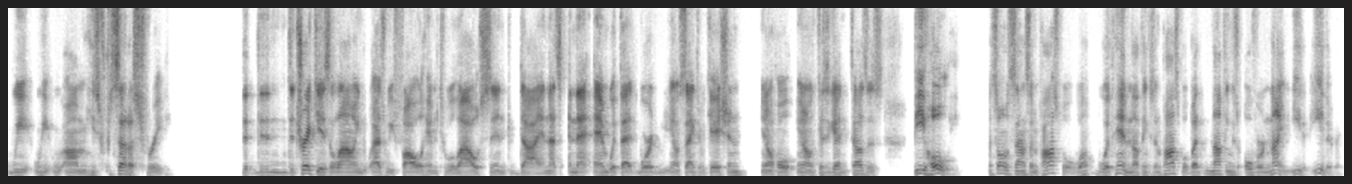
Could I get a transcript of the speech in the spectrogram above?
we we um he's set us free. The, the the trick is allowing as we follow him to allow sin to die. And that's and that and with that word you know sanctification you know whole you know because again it tells us be holy this almost sounds impossible well with him nothing's impossible but nothing's overnight either either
